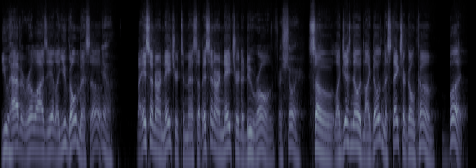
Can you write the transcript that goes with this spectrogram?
you haven't realized it yet, like you gonna mess up. Yeah, Like it's in our nature to mess up. It's in our nature to do wrong. for sure. So like just know like those mistakes are gonna come. But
